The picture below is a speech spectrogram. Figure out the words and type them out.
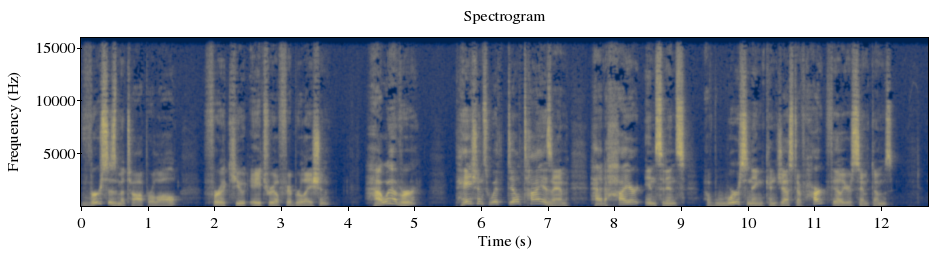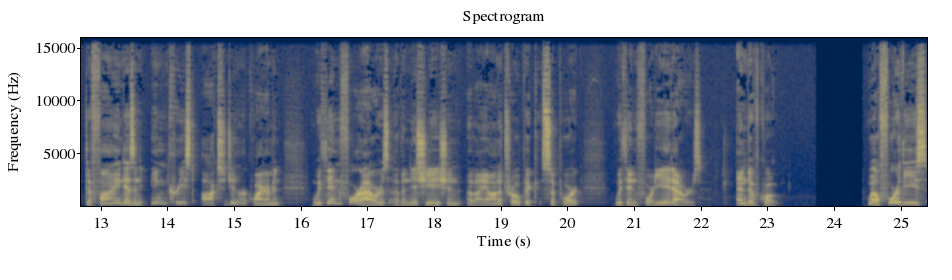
versus metoprolol for acute atrial fibrillation. However, patients with diltiazem had higher incidence of worsening congestive heart failure symptoms, defined as an increased oxygen requirement within four hours of initiation of inotropic support within 48 hours. End of quote. Well, for these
